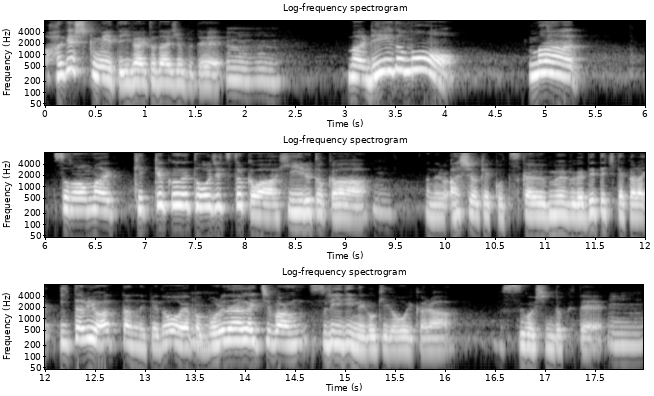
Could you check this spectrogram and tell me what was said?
激しく見えて意外と大丈夫で、うんうん、まあリードもまあそのまあ結局当日とかはヒールとか、うんあの足を結構使うムーブが出てきたから痛みはあったんだけどやっぱボルダーが一番 3D の動きが多いからすごいしんどくて、うん、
